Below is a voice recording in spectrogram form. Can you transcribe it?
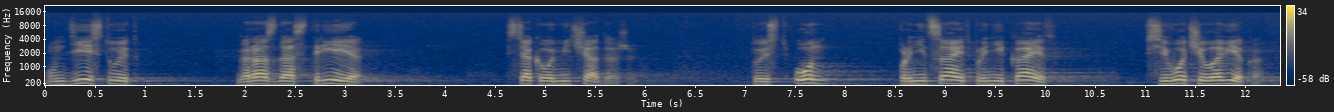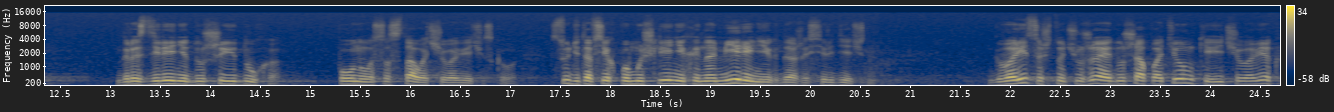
Он действует гораздо острее всякого меча даже – то есть он проницает, проникает всего человека до разделения души и духа, полного состава человеческого, судит о всех помышлениях и намерениях даже сердечных. Говорится, что чужая душа потемки, и человек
